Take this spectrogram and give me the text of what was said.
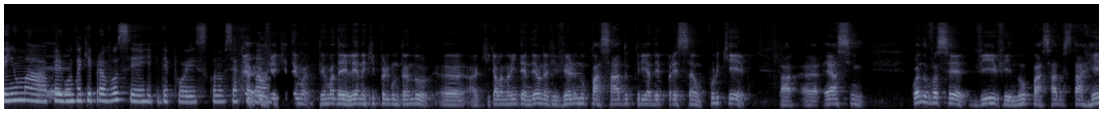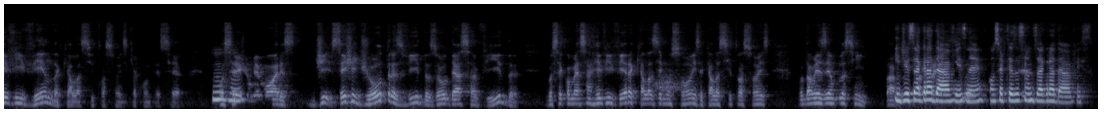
Tem uma é... pergunta aqui para você, Henrique, depois, quando você acabar. É, eu vi que tem uma, tem uma da Helena aqui perguntando uh, aqui que ela não entendeu, né? Viver no passado cria depressão. Por quê? Tá? Uh, é assim, quando você vive no passado, você está revivendo aquelas situações que aconteceram. Uhum. Ou seja, memórias, de, seja de outras vidas ou dessa vida, você começa a reviver aquelas emoções, aquelas situações. Vou dar um exemplo assim. Tá? E desagradáveis, né? Com certeza são desagradáveis.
